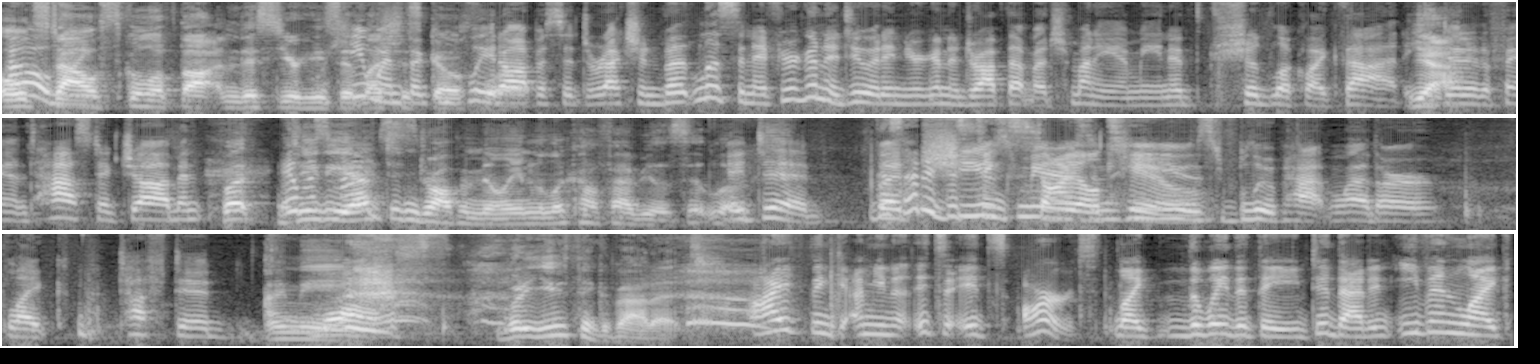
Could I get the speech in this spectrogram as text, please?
old Oh, style my- school of thought, and this year he said, he "Let's went just the go complete for it." opposite direction. But listen, if you're going to do it and you're going to drop that much money, I mean, it should look like that. He Yeah. did it a fantastic job, and But it was DVF nice. didn't drop a million, and look how fabulous it looked. It did. This But had a she distinct used style, and he used blue patent leather, like tufted I mean, walls. what do you think about it? I think I mean it's it's art, like the way that they did that, and even like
